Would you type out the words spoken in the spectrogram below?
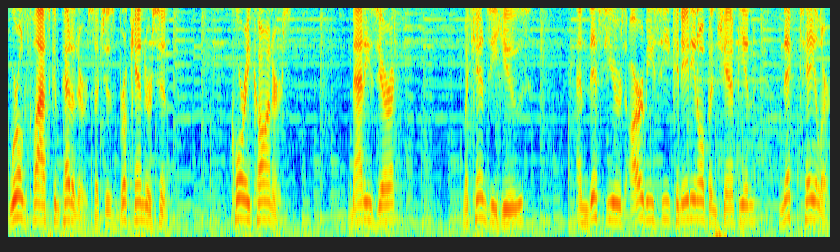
World class competitors such as Brooke Henderson, Corey Conners, Maddie Szeryk, Mackenzie Hughes, and this year's RBC Canadian Open champion, Nick Taylor.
